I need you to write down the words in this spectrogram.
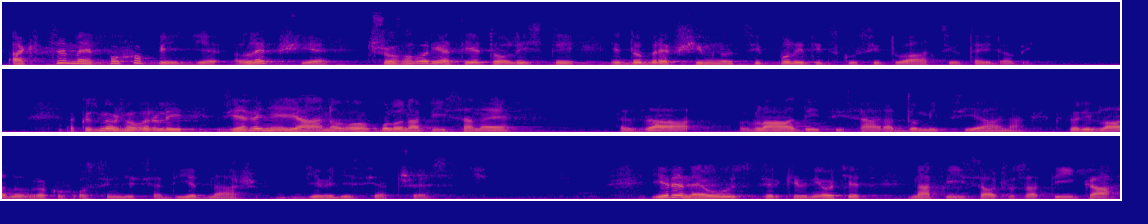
Ak chceme pochopiť lepšie, čo hovoria tieto listy, je dobre všimnúť si politickú situáciu tej doby. Ako sme už hovorili, zjavenie Jánovo bolo napísané za vlády cisára Domiciána, ktorý vládol v rokoch 81 až 96. Ireneus, cirkevný otec, napísal, čo sa týka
